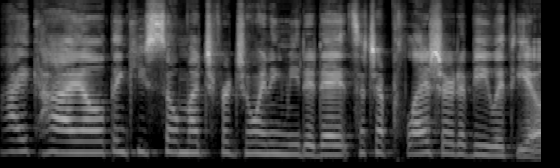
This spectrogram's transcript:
Hi, Kyle. Thank you so much for joining me today. It's such a pleasure to be with you.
